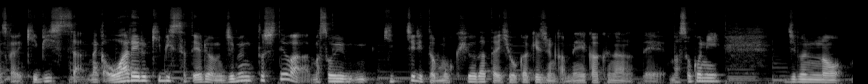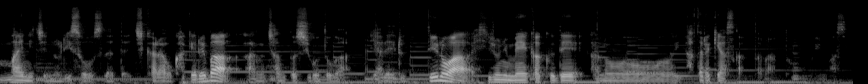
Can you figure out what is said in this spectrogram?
ですかね、厳しさ、なんか追われる厳しさというよりは、自分としては、まあ、そういうきっちりと目標だったり評価基準が明確なので、まあ、そこに自分の毎日のリソースだったり力をかければ、あのちゃんと仕事がやれるっていうのは非常に明確で、あの働きやすかったなと思います。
